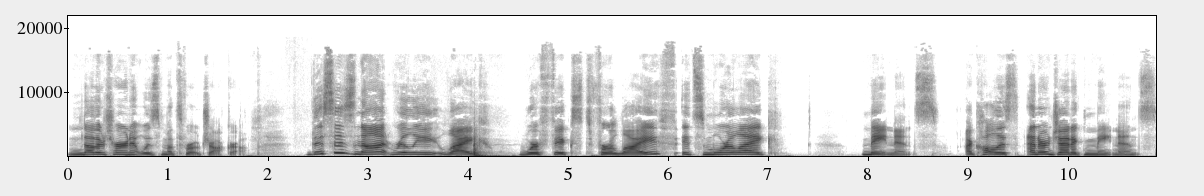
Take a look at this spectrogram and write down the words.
Another turn, it was my throat chakra. This is not really like we're fixed for life. It's more like maintenance. I call this energetic maintenance.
